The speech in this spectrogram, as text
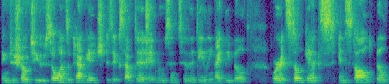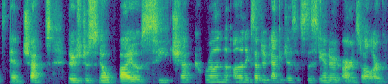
thing to show too. So once a package is accepted, it moves into the daily nightly build where it still gets installed, built and checked. There's just no BiocCheck run on accepted packages. It's the standard R install, R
